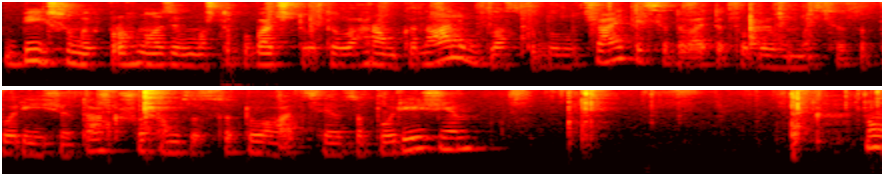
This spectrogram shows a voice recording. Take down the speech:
Більше моїх прогнозів можете побачити у телеграм-каналі. Будь ласка, долучайтеся. Давайте подивимося Запоріжжя. Так, що там за ситуація в Запоріжжі? Ну,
